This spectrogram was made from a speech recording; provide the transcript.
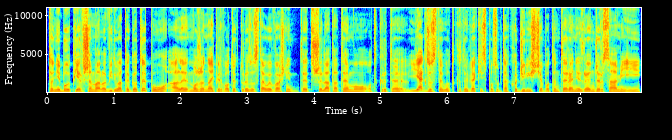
To nie były pierwsze malowidła tego typu, ale może najpierw o tych, które zostały właśnie te trzy lata temu odkryte. Jak zostały odkryte? W jaki sposób? Tak chodziliście po tym terenie z rangersami i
